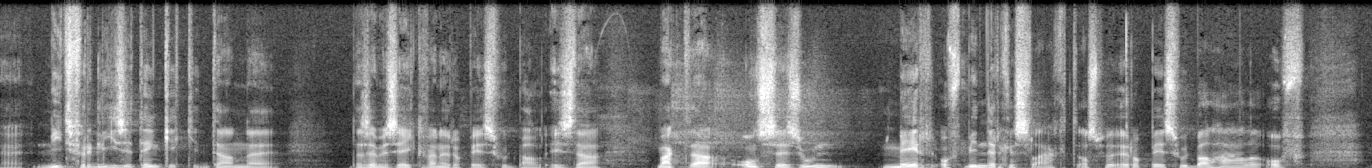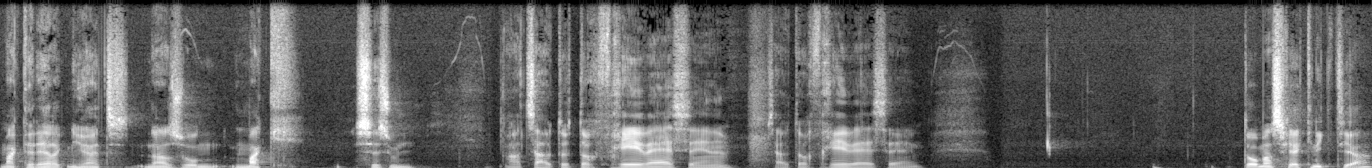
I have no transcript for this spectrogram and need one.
uh, niet verliezen, denk ik, dan, uh, dan zijn we zeker van Europees voetbal. Is dat, maakt dat ons seizoen meer of minder geslaagd als we Europees voetbal halen? Of maakt het eigenlijk niet uit na zo'n mak seizoen? Het zou toch, toch vrij wijs zijn, hè? Het zou toch vrij wijs zijn. Thomas, jij knikt ja?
